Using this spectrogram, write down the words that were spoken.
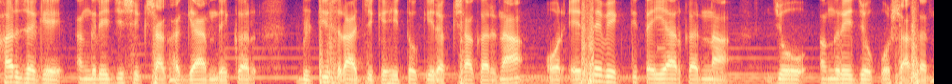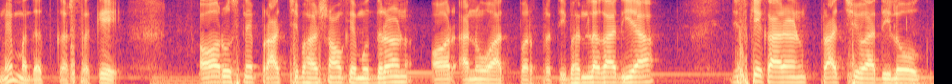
हर जगह अंग्रेज़ी शिक्षा का ज्ञान देकर ब्रिटिश राज्य के हितों की रक्षा करना और ऐसे व्यक्ति तैयार करना जो अंग्रेज़ों को शासन में मदद कर सके। और उसने प्राच्य भाषाओं के मुद्रण और अनुवाद पर प्रतिबंध लगा दिया, जिसके कारण प्राच्यवादी लोग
